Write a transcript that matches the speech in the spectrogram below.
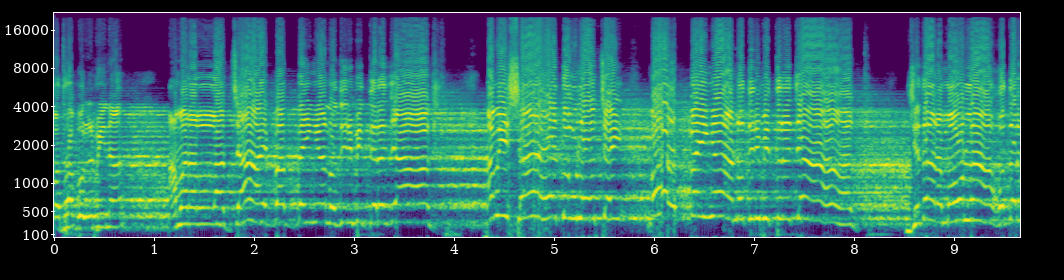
কথা বলবি না। আমার আল্লাহ চায় বাদ বাইঙ্গা নদীর ভিতরে যাক। আমি শাহেদ উলাও চাই বাদ বাইঙ্গা নদীর ভিতরে যাক। যেদার মাওলা ওদের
